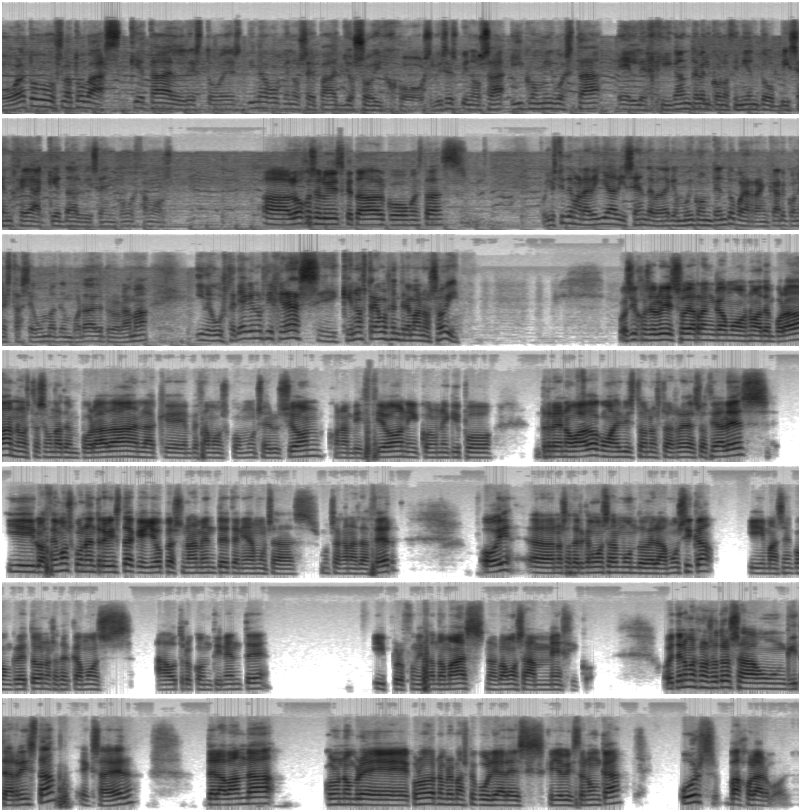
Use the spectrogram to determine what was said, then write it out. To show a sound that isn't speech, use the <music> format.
Hola a todos, hola a todas, ¿qué tal? Esto es Dime algo que no sepa, yo soy José Luis Espinosa y conmigo está el gigante del conocimiento, Vicente Gea. ¿Qué tal, Vicente? ¿Cómo estamos? Aló José Luis, ¿qué tal? ¿Cómo estás? Pues yo estoy de maravilla, Vicente, de verdad que muy contento por arrancar con esta segunda temporada del programa y me gustaría que nos dijeras eh, qué nos traemos entre manos hoy. Pues sí, José Luis, hoy arrancamos nueva temporada, nuestra segunda temporada en la que empezamos con mucha ilusión, con ambición y con un equipo renovado, como habéis visto en nuestras redes sociales. Y lo hacemos con una entrevista que yo personalmente tenía muchas, muchas ganas de hacer. Hoy eh, nos acercamos al mundo de la música y más en concreto nos acercamos a otro continente y profundizando más nos vamos a México. Hoy tenemos con nosotros a un guitarrista, Exael, de la banda con un nombre, con uno de los nombres más peculiares que yo he visto nunca, Urs Bajo el Árbol.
